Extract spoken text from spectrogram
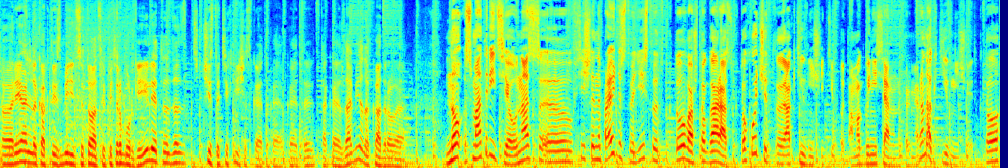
э, реально как-то изменить ситуацию в Петербурге? Или это чисто техническая такая, какая-то такая замена кадровая? Ну, смотрите, у нас э, все члены правительства действуют кто во что гораздо. Кто хочет активничать, типа там Аганесяна, например, он активничает. Кто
